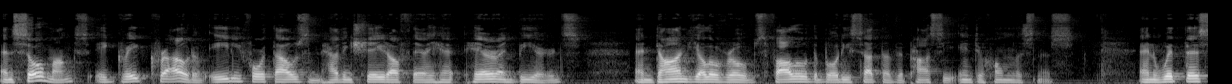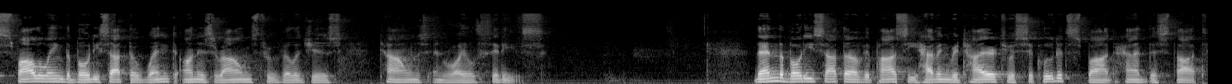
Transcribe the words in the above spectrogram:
And so, monks, a great crowd of 84,000, having shaved off their hair and beards, and donned yellow robes, followed the Bodhisattva Vipassi into homelessness. And with this following, the Bodhisattva went on his rounds through villages, towns, and royal cities. Then the Bodhisattva Vipassi, having retired to a secluded spot, had this thought,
